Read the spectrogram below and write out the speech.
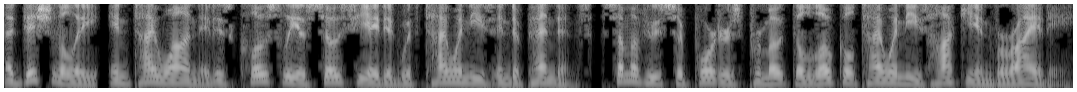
Additionally, in Taiwan it is closely associated with Taiwanese independence, some of whose supporters promote the local Taiwanese Hokkien variety.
